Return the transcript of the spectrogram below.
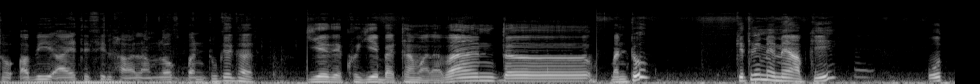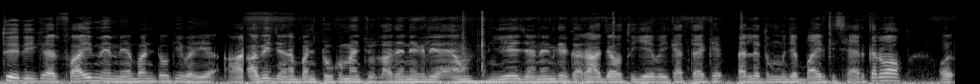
तो अभी आए थे फ़िलहाल हम लोग बंटू के घर। ये देखो ये बैठा हमारा। बंटू बंटू कितनी में में आपकी? तेरी खैर फाइव में मैं बंटू की भैया अभी जो है ना बंटू को मैं झूला देने के लिए आया हूँ। ये जो है इनके घर आ जाओ। तो ये वही कहता है कि पहले तुम मुझे बाहर की सैर करवाओ और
